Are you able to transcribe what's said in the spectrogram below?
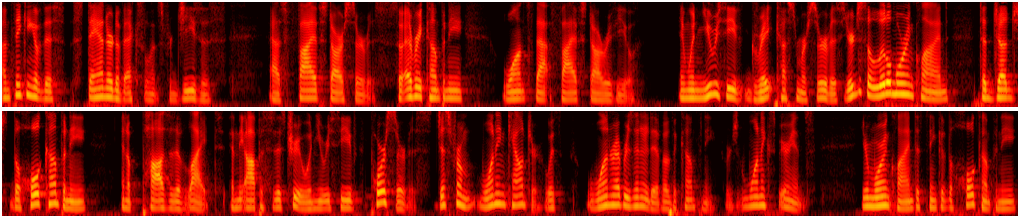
I'm thinking of this standard of excellence for Jesus as five star service. So every company wants that five star review. And when you receive great customer service, you're just a little more inclined to judge the whole company in a positive light. And the opposite is true when you receive poor service just from one encounter with one representative of the company or just one experience. You're more inclined to think of the whole company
